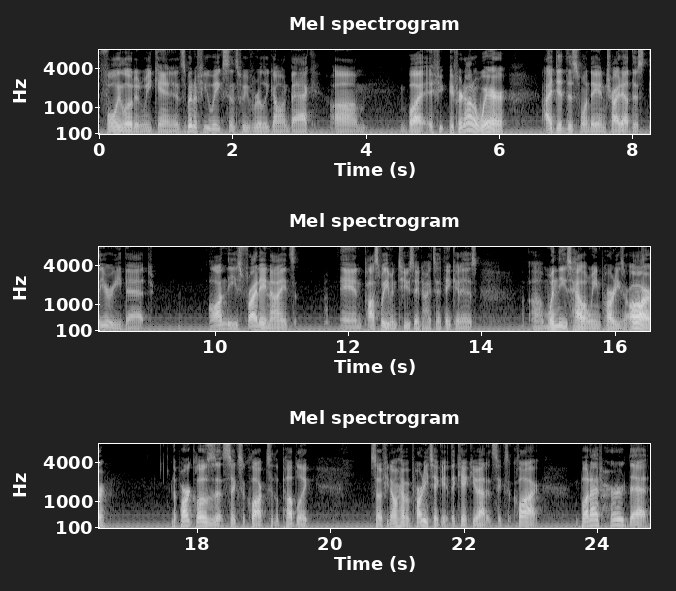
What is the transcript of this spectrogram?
fully loaded weekend. It's been a few weeks since we've really gone back. Um, but if you, if you're not aware I did this one day and tried out this theory that on these Friday nights and possibly even Tuesday nights, I think it is, um, when these Halloween parties are, the park closes at six o'clock to the public. So if you don't have a party ticket, they kick you out at six o'clock. But I've heard that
